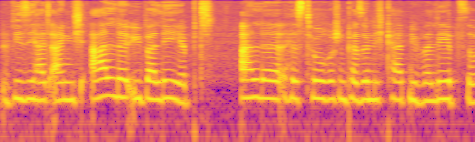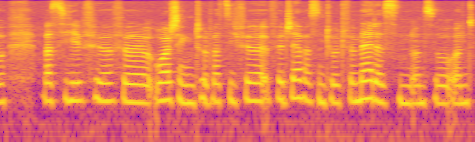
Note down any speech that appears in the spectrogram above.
wie sie halt eigentlich alle überlebt. Alle historischen Persönlichkeiten überlebt, so was sie für, für Washington tut, was sie für, für Jefferson tut, für Madison und so. Und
